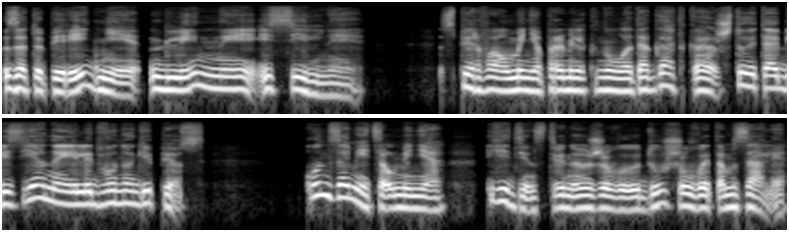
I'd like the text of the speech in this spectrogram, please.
зато передние — длинные и сильные — Сперва у меня промелькнула догадка, что это обезьяна или двуногий пес. Он заметил меня, единственную живую душу в этом зале,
